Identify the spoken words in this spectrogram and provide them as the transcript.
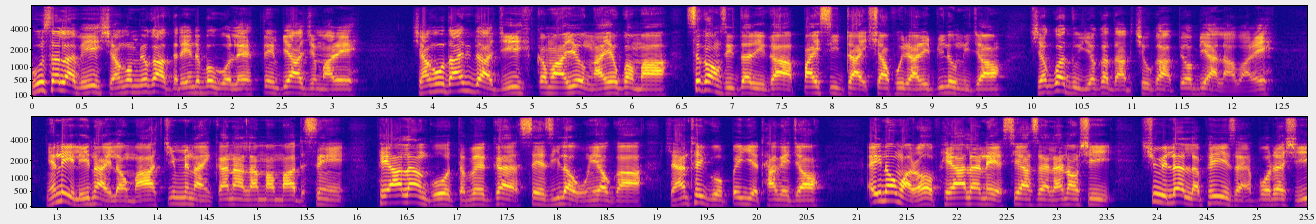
ခုဆက်လက်ပြီးရန်ကုန်မြို့ကသတင်းတပုတ်ကိုလည်းတင်ပြကြပါမယ်ရန်ကုန်တိုင်းဒေသကြီးကမာရွတ်9ရပ်ကွက်မှာစစ်ကောင်စီတပ်တွေကပိုက်စီတိုက်ရှာဖွေတာတွေပြုလုပ်နေကြောင်းရက်ကွက်သူရက်ကွက်သားတချို့ကပြောပြလာပါတယ်ညနေ၄နာရီလောက်မှာကြီးမြင့်နိုင်ကမ်းနားလမ်းမမှာတဆင့်ဖျားလန့်ကိုတပက်ကတ်ဆယ်စည်းလောက်ဝင်ရောက်ကလမ်းထိပ်ကိုပိတ်ရထားခဲ့ကြောင်းအဲ့နောက်မှာတော့ဖျားလန့်နဲ့ဆရာဆန်လမ်းတော်ရှိရွှေလက်လက်ဖေးရည်ဆိုင်အပေါ်တက်ရှိ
